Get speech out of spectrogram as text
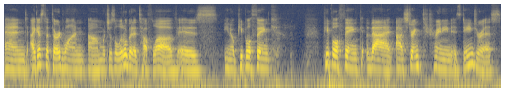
and i guess the third one um, which is a little bit of tough love is you know people think people think that uh, strength training is dangerous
